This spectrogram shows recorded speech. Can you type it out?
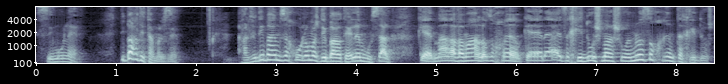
שימו לב. דיברתי איתם על זה. אבל אתם יודעים מה הם זכרו? לא מה שדיברתי, אין להם מושג. כן, מה הרב אמר? לא זוכר. כן, היה איזה חידוש משהו, הם לא זוכרים את החידוש.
